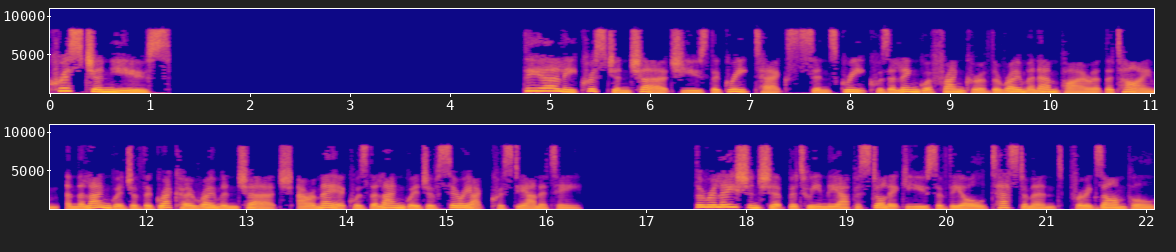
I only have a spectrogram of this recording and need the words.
Christian use The early Christian Church used the Greek texts since Greek was a lingua franca of the Roman Empire at the time, and the language of the Greco-Roman Church Aramaic was the language of Syriac Christianity. The relationship between the apostolic use of the Old Testament, for example,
